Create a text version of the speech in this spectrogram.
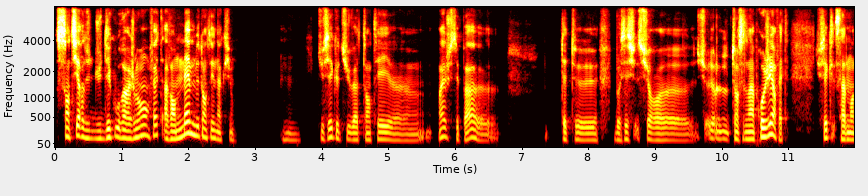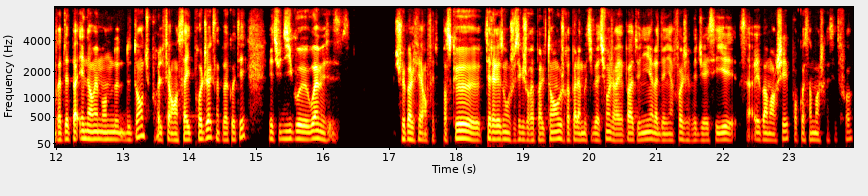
sentir du découragement en fait, avant même de tenter une action. Mmh, tu sais que tu vas tenter, heu, ouais, je sais pas, heu, peut-être, bosser su sur, sur lancer dans un projet en fait. Tu sais que ça demanderait peut-être pas énormément de temps, tu pourrais le faire en side project un peu à côté, mais tu dis que: «Ouais, mais je vais pas le faire en fait, parce que, telle raison, je sais que j'aurais pas le temps ou j'aurais pas la motivation, j'arriverai pas à tenir. La dernière fois, j'avais déjà essayé, ça avait pas marché, pourquoi ça marcherait cette fois?»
